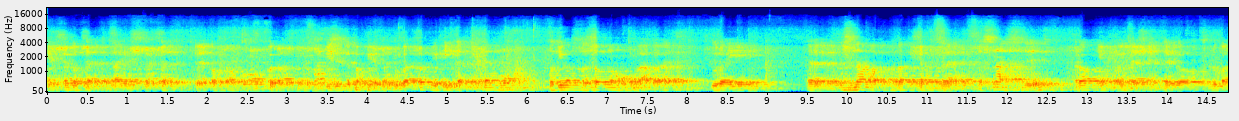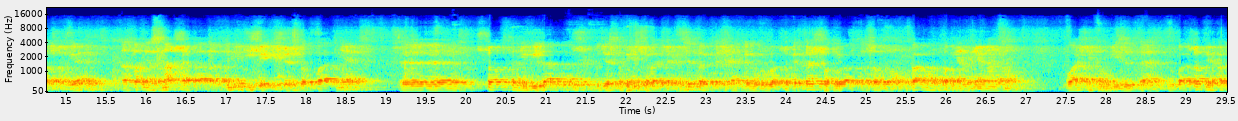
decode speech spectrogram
1 czerwca, jeszcze przed e, okrągłą rocznicą wizyty papieża w Lubaczowie, kilka dni temu, podjęła stosowną uchwałę, w której e, uznała rok 2016 rokiem Ojca Świętego w Lubaczowie. Natomiast nasza Rada w dniu dzisiejszym dokładnie e, czcząc ten jubileusz 25-lecia wizyty Ojca Świętego w Lubaczowie też podjęła stosowną uchwałę upamiętniającą właśnie tą wizytę w Lubaczowie, ale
